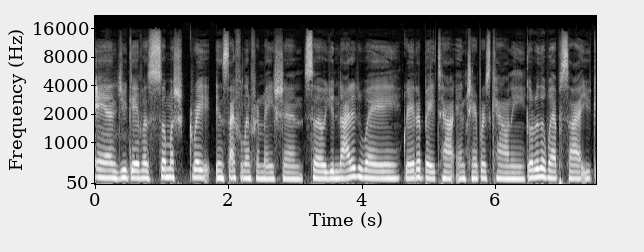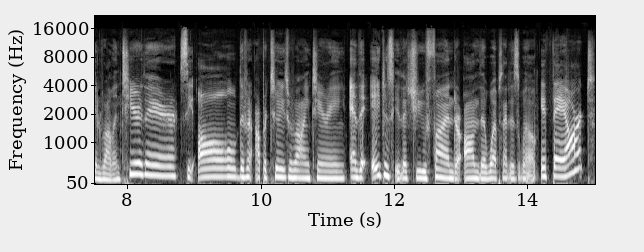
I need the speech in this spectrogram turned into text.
And you gave us so much great, insightful information. So, United Way, Greater Baytown, and Chambers County, go to the website. You can volunteer there, see all different opportunities for volunteering, and the agency that you fund are on the website as well. if they aren't,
